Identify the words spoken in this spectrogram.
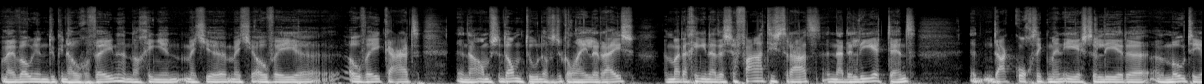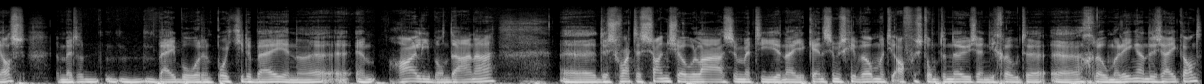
Wij wonen natuurlijk in Hogeveen. En dan ging je met je, met je OV, OV-kaart naar Amsterdam toe. Dat was natuurlijk al een hele reis. Maar dan ging je naar de Safati-straat, naar de leertent. En Daar kocht ik mijn eerste leren motorjas. Met een bijbehorend potje erbij. En een Harley bandana. Eh, de zwarte Sancho lazen met die, nou je kent ze misschien wel, met die afgestompte neus en die grote eh chrome ring aan de zijkant.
